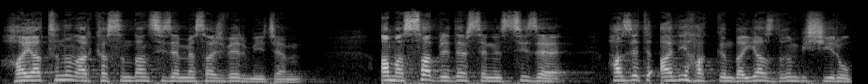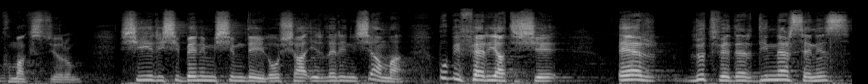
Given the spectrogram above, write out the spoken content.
hayatının arkasından size mesaj vermeyeceğim. Ama sabrederseniz size Hazreti Ali hakkında yazdığım bir şiiri okumak istiyorum. Şiir işi benim işim değil o şairlerin işi ama bu bir feryat işi. Eğer lütfeder dinlerseniz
